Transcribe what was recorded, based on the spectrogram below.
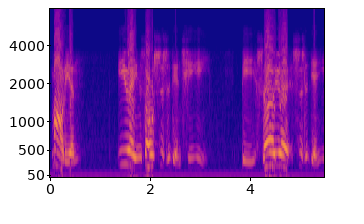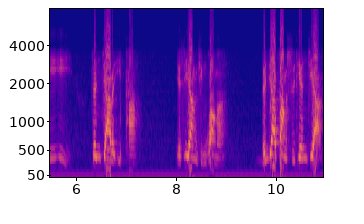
茂联一月营收四十点七亿，比十二月四十点一亿增加了一趴，也是一样的情况啊。人家放十天假，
